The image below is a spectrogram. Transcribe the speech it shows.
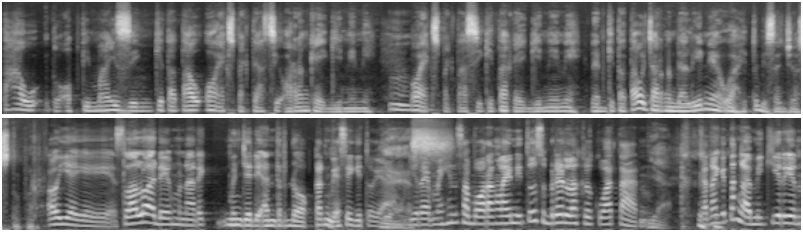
tahu itu optimizing, kita tahu oh ekspektasi orang kayak gini nih. Oh ekspektasi kita kayak gini nih dan kita tahu cara ngendalinnya. Wah, itu bisa just stopper. Oh iya iya iya. Selalu ada yang menarik menjadi underdog kan biasanya gitu ya. Yes. Diremehin sama orang lain itu sebenarnya adalah kekuatan. Iya. Karena kita nggak mikirin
